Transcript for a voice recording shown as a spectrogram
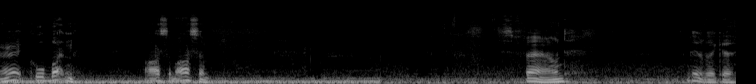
All right, cool button. Awesome, awesome. Just found some kind of like a,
